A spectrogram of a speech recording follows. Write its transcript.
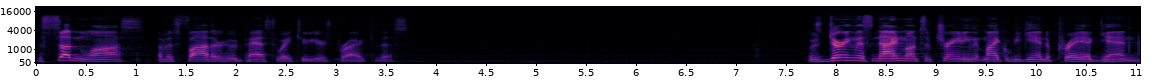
the sudden loss of his father who had passed away two years prior to this. It was during this nine months of training that Michael began to pray again,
